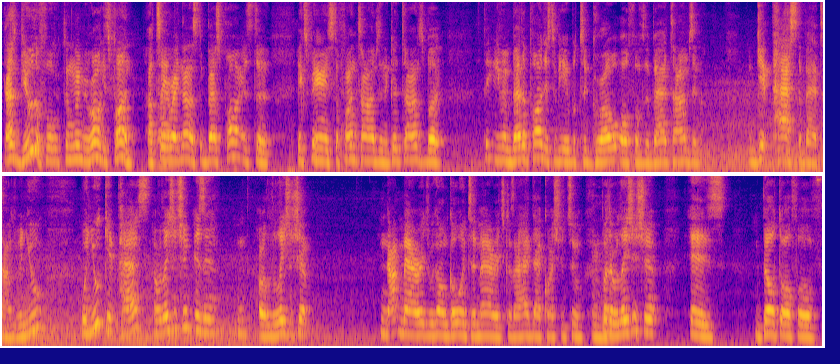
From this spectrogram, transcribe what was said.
that's beautiful. Don't get me wrong; it's fun. I'll tell you Right. right now, it's the best part is to experience the fun times and the good times. But the even better part is to be able to grow off of the bad times and get past the bad times. When you when you get past a relationship, isn't a relationship not marriage. We're gonna go into marriage because I had that question too. Mm-hmm. But a relationship is built off of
